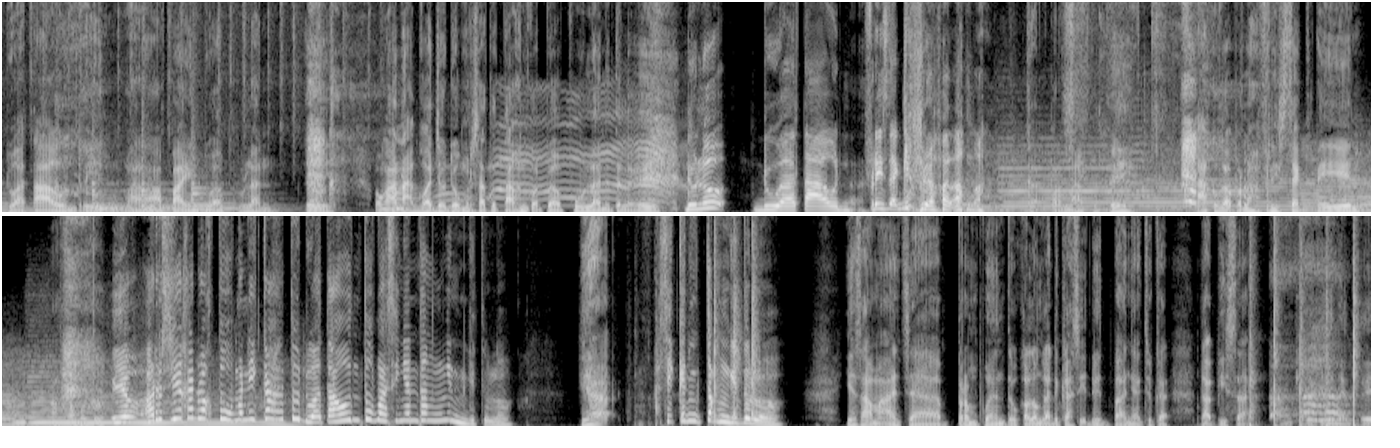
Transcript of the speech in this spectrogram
dua tahun Rin malah ngapain dua bulan eh Oh anakku aja udah umur satu tahun kok dua bulan itu loh eh Dulu dua tahun. Free sex-nya berapa lama? nggak pernah aku eh aku nggak pernah free sex Rin kamu tuh Ya harusnya kan waktu menikah tuh dua tahun tuh masih nyentengin gitu loh. ya Masih kenceng gitu loh. ya sama aja perempuan tuh kalau nggak dikasih duit banyak juga nggak bisa gini gini nyente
